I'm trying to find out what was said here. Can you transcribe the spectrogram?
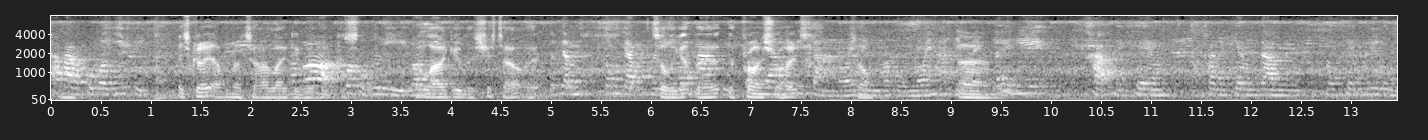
ผ้าบางคูร้อยยี่สิบ It's great having a Thai lady แล้ว with ก็ it ข้าว because ผงกะหรี่ร้อย they'll ยี่สิ argue บ the shit out of it. ต้มยำต้มยำทะเล So we get the, the ต้ม price ยำ right. ที่สั่งร้อยห So นึ่งครับผมร้อยห้าสิบ uh, แล้วทีนี้ขาดไข่เค็มขาดไข่เค็มดำไข่เค็มไม่ได้ลง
